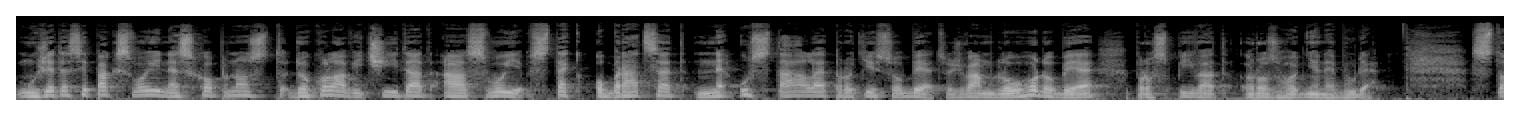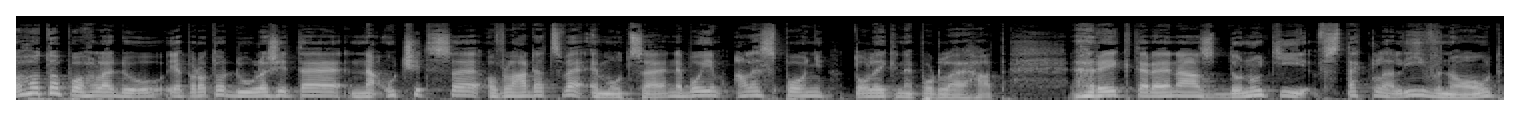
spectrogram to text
můžete si pak svoji neschopnost dokola vyčítat a svůj vztek obracet neustále proti sobě, což vám dlouhodobě prospívat rozhodně nebude. Z tohoto pohledu je proto důležité naučit se ovládat své emoce nebo jim alespoň tolik nepodléhat. Hry, které nás donutí vztekle lívnout,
